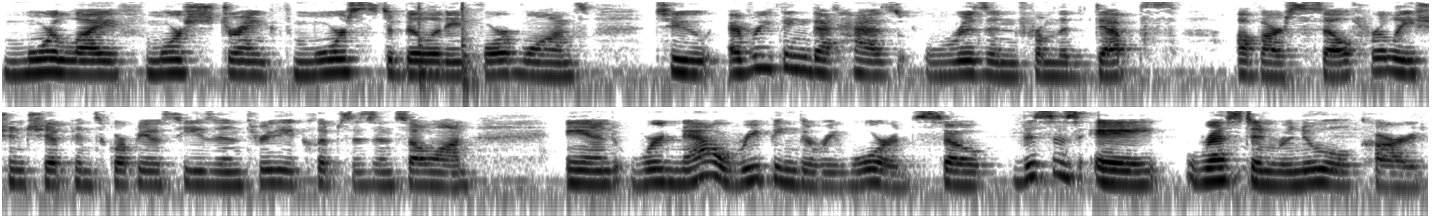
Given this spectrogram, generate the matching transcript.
more life, more strength, more stability, Four of Wands, to everything that has risen from the depths of our self-relationship in Scorpio season through the eclipses and so on. And we're now reaping the rewards. So this is a rest and renewal card.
